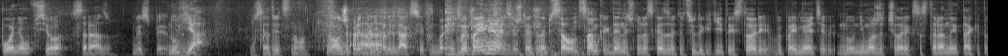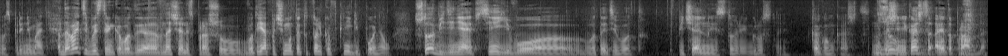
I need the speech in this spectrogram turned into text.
понял все сразу. Респект. Ну я. Ну, соответственно, он. Ну, он же, под- они под редакцией футболиста. Вы поймете, что это написал он сам, когда я начну рассказывать отсюда какие-то истории. Вы поймете, ну, не может человек со стороны так это воспринимать. Давайте быстренько вот э, вначале спрошу. Вот я почему-то это только в книге понял. Что объединяет все его э, вот эти вот печальные истории, грустные? Как вам кажется? Ну, точнее, не кажется, а это правда.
